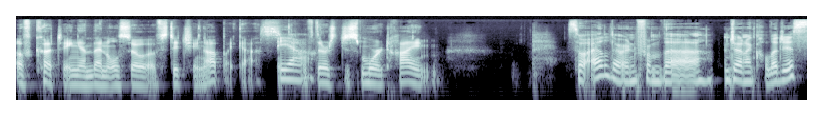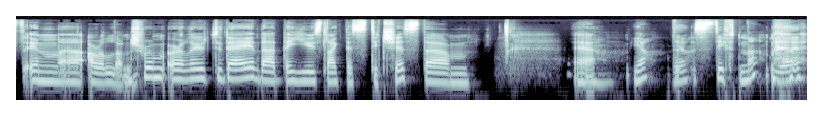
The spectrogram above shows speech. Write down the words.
of cutting and then also of stitching up, I guess. Yeah. If there's just more time. So I learned from the gynecologist in uh, our lunchroom earlier today that they use like the stitches, the um, uh, yeah, the Yeah. stiftene. Yeah.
